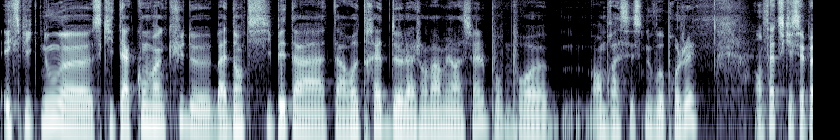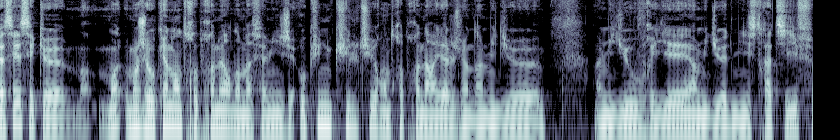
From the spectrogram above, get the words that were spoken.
explique-nous euh, ce qui t'a convaincu de, bah, d'anticiper ta, ta, retraite de la gendarmerie nationale pour, pour euh, embrasser ce nouveau projet? En fait, ce qui s'est passé, c'est que moi, moi j'ai aucun entrepreneur dans ma famille, j'ai aucune culture entrepreneuriale. Je viens d'un milieu, un milieu ouvrier, un milieu administratif.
